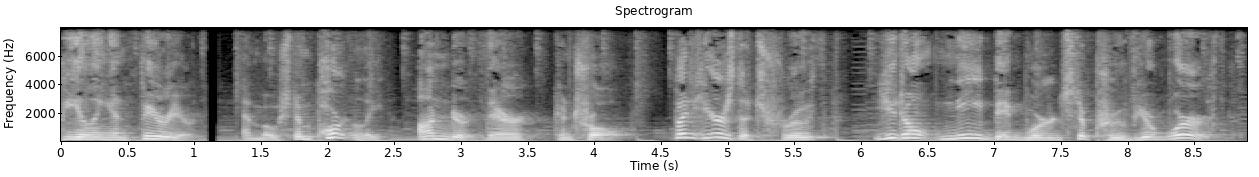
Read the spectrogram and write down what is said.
feeling inferior, and most importantly, under their control. But here's the truth you don't need big words to prove your worth.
